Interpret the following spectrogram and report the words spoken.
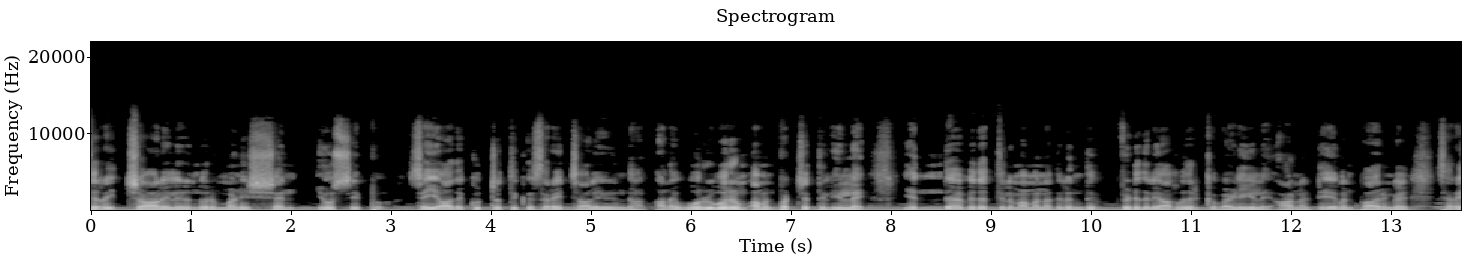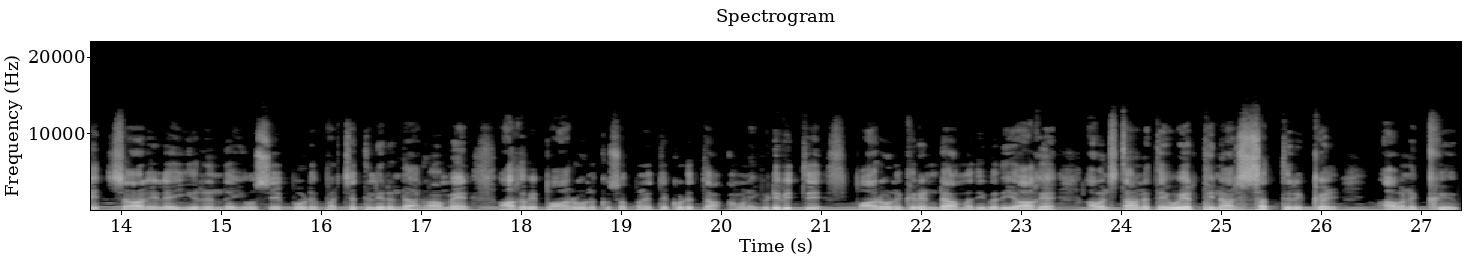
சிறைச்சாலையில் இருந்த ஒரு மனுஷன் யோசிப்பு. செய்யாத குற்றத்துக்கு சிறைச்சாலையில் இருந்தான். ஆனால் ஒருவரும் அவன் பட்சத்தில் இல்லை. எந்த விதத்திலும் அவன் அதிலிருந்து விடுதலையாகுவதற்கு வழி இல்லை. ஆனால் தேவன் பாருங்கள் சிறைச்சாலையில் இருந்த யோசேப்போடு பட்சத்தில் இருந்தார். ஆமேன். ஆகவே பார்வோனுக்கு சொப்பனத்தை கொடுத்தான். அவனை விடுவித்து பார்வோனுக்கு இரண்டாம் அதிபதியாக அவன் ஸ்தானத்தை உயர்த்தினார். சத்துருக்கள் அவனுக்கு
